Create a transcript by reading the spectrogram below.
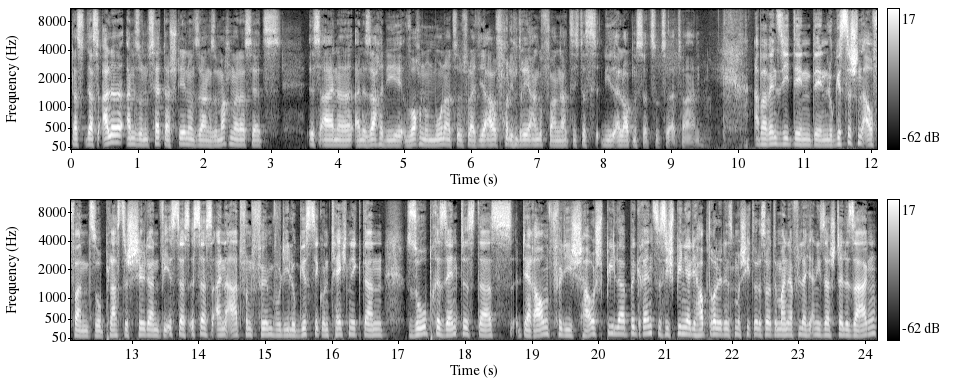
dass, dass alle an so einem Set da stehen und sagen, so machen wir das jetzt, ist eine, eine Sache, die Wochen und Monate, vielleicht Jahre vor dem Dreh angefangen hat, sich das, die Erlaubnis dazu zu erteilen. Aber wenn Sie den, den logistischen Aufwand so plastisch schildern, wie ist das? Ist das eine Art von Film, wo die Logistik und Technik dann so präsent ist, dass der Raum für die Schauspieler begrenzt ist? Sie spielen ja die Hauptrolle des Moschito, das sollte man ja vielleicht an dieser Stelle sagen,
